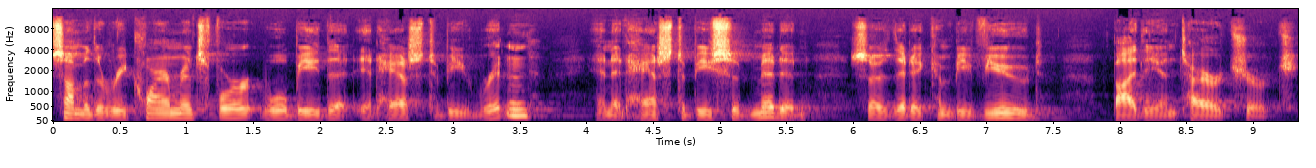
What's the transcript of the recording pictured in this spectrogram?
some of the requirements for it will be that it has to be written and it has to be submitted so that it can be viewed by the entire church.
